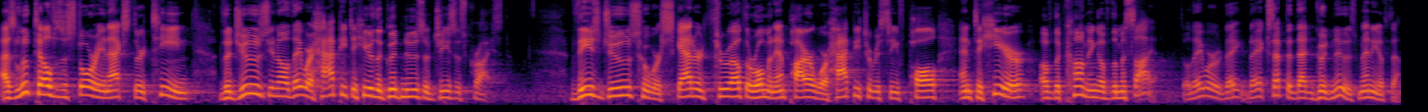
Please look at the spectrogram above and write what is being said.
As Luke tells the story in Acts 13, the Jews, you know, they were happy to hear the good news of Jesus Christ. These Jews who were scattered throughout the Roman Empire were happy to receive Paul and to hear of the coming of the Messiah. So they, were, they, they accepted that good news, many of them.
